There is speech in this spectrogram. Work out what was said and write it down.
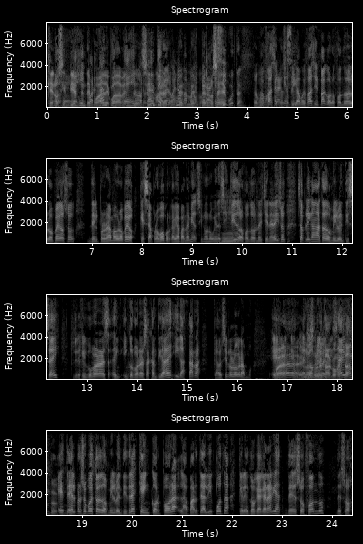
que no se invierten después adecuadamente. Es importante. pero, bueno, vamos a pero no se ejecutan. Pero muy fácil, pero se explica muy fácil, Paco. Los fondos europeos son del programa europeo que se aprobó porque había pandemia, si no, no hubiera existido. Mm. Los fondos Next Generation se aplican hasta 2026. Tú tienes que incorporar, incorporar esas cantidades y gastarlas, que a ver si lo logramos. Este es el presupuesto de 2023 que incorpora la parte alícuota que le toca a Canarias de esos fondos, de esos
